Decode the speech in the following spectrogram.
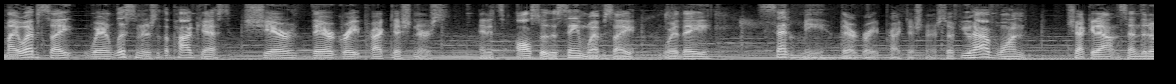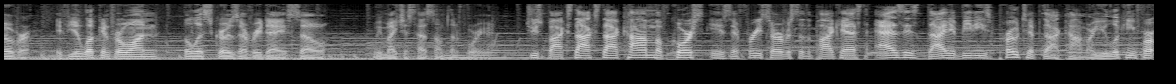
my website where listeners of the podcast share their great practitioners. And it's also the same website where they sent me their great practitioner. So if you have one, check it out and send it over. If you're looking for one, the list grows every day. So we might just have something for you. JuiceBoxDocs.com, of course, is a free service of the podcast, as is DiabetesProTip.com. Are you looking for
